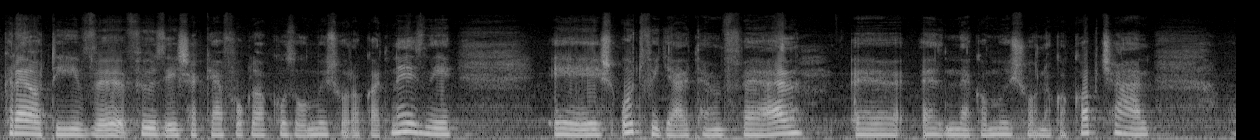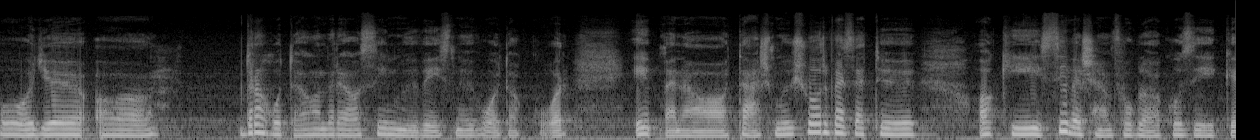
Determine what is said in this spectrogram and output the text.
kreatív főzésekkel foglalkozó műsorokat nézni, és ott figyeltem fel ennek a műsornak a kapcsán, hogy a Drahota Andrea színművésznő volt akkor éppen a társműsorvezető, aki szívesen foglalkozik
